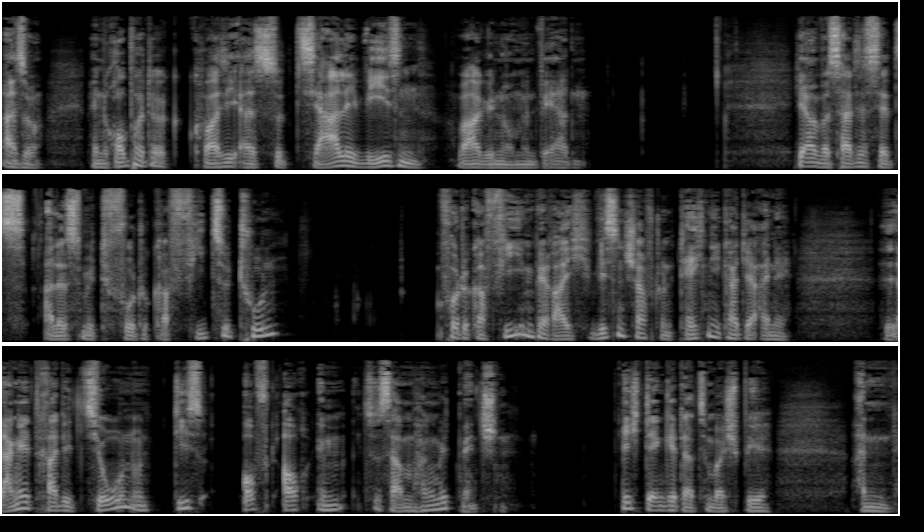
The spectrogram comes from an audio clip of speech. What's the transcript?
Also, wenn Roboter quasi als soziale Wesen wahrgenommen werden. Ja, was hat es jetzt alles mit Fotografie zu tun? Fotografie im Bereich Wissenschaft und Technik hat ja eine lange Tradition und dies oft auch im Zusammenhang mit Menschen. Ich denke da zum Beispiel an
